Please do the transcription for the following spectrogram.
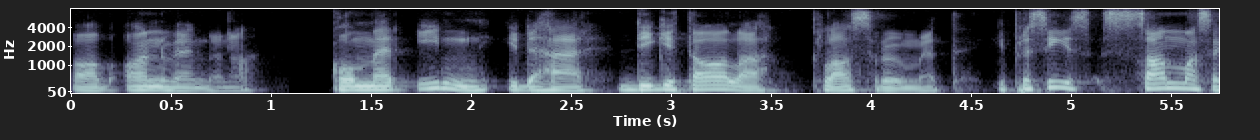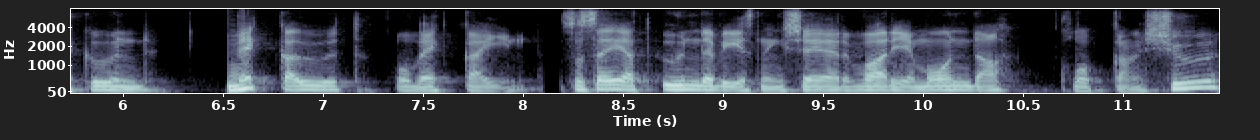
av användarna kommer in i det här digitala klassrummet i precis samma sekund, vecka ut och vecka in. Så säg att undervisning sker varje måndag klockan sju.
